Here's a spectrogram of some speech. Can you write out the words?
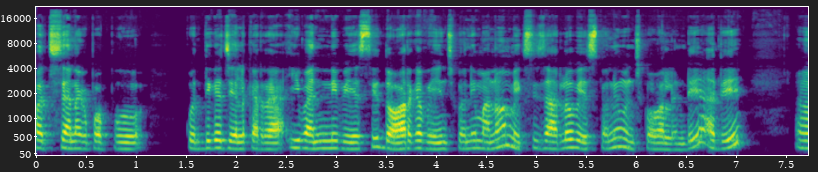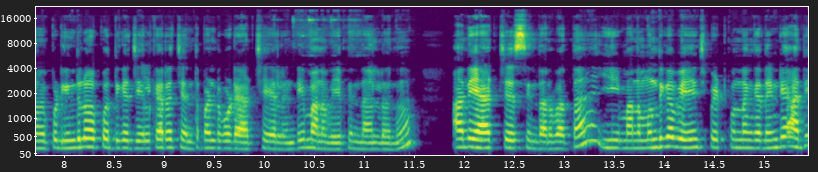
పచ్చిశనగపప్పు కొద్దిగా జీలకర్ర ఇవన్నీ వేసి దోరగా వేయించుకొని మనం మిక్సీ జార్లో వేసుకొని ఉంచుకోవాలండి. అది ఇప్పుడు ఇందులో కొద్దిగా జీలకర్ర చింతపండు కూడా యాడ్ చేయాలండి మనం వేపిన దానిలోను. అది యాడ్ చేసిన తర్వాత ఈ మనం ముందుగా వేయించి పెట్టుకున్నాం కదండి అది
